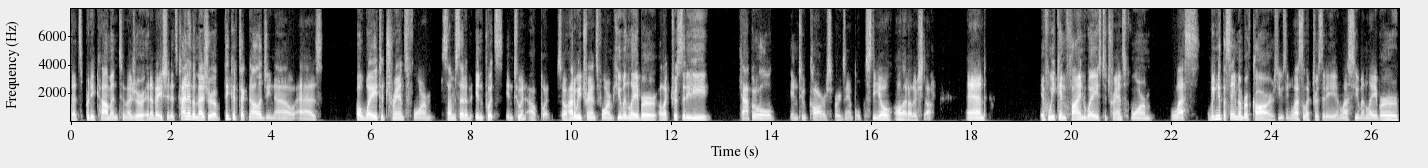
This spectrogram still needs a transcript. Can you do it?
that's pretty common to measure innovation. It's kind of a measure of think of technology now as a way to transform some set of inputs into an output. So, how do we transform human labor, electricity, capital, into cars, for example, steel, all that other stuff. And if we can find ways to transform less, we can get the same number of cars using less electricity and less human labor,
